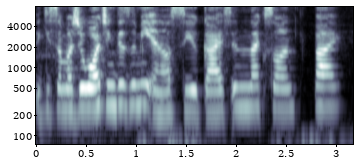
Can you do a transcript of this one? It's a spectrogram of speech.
Thank you so much for watching this with me and I'll see you guys in the next one. Bye!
